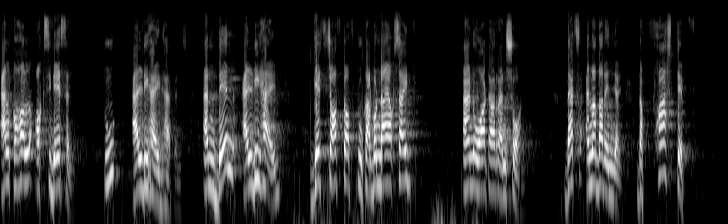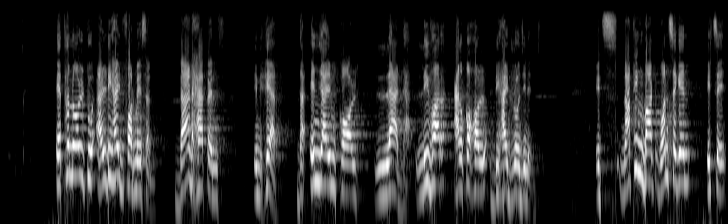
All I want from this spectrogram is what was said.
alcohol oxidation to aldehyde happens and then aldehyde gets chopped off to carbon dioxide and water and so on. That is another enzyme. The first step ethanol to aldehyde formation that happens in here the enzyme called LAD liver alcohol dehydrogenase. It is nothing but once again it is a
